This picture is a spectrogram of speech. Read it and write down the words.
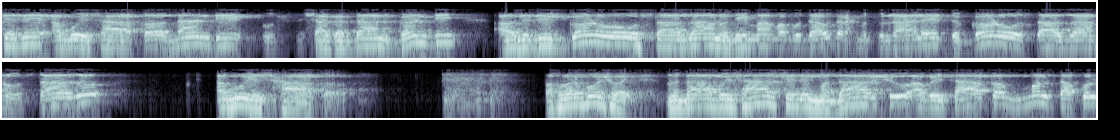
چې دی ابو اسحاق لاندې شاګردان ګڼ دي او د دې ګڼو استادانو د امام ابو داود رحمت الله علیه د ګڼو استادانو استاد ابو اسحاق په خبره پوه شوي نو دا ابو اسحاق چې د مدار شو ابو اسحاق ملتقل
